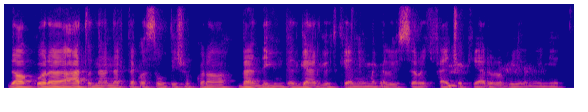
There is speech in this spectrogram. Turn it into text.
de akkor átadnám nektek a szót, és akkor a vendégünket, Gergőt kérném meg először, hogy fejtse ki erről a véleményét.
